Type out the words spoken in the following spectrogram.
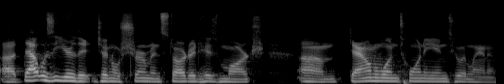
Uh, that was the year that General Sherman started his march um, down 120 into Atlanta.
